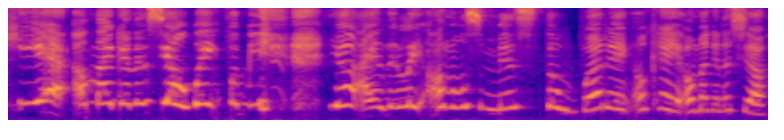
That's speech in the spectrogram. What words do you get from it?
here. Oh my goodness, y'all wait for me. y'all, I literally almost missed the wedding. Okay, oh my goodness, y'all.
